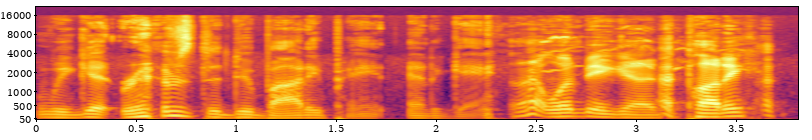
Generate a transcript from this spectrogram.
we get Rivs to do body paint at a game. that would be good. Putty.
